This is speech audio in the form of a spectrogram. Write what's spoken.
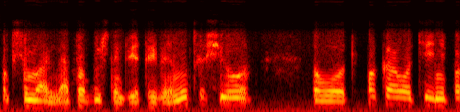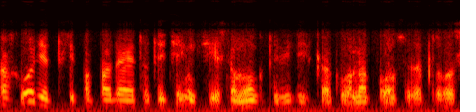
максимально, а обычно 2-3 минуты всего. Вот. Пока вот тени проходят и попадают в эти тени, естественно, могут увидеть, как луна полностью закрылась.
